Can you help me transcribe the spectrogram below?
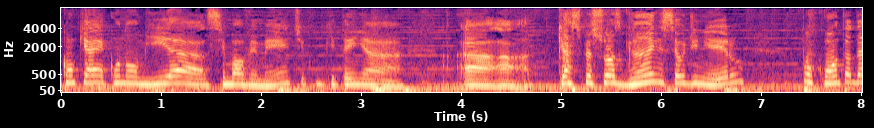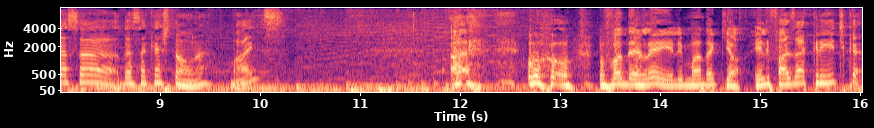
com que a economia se movimente, com que tenha a, a- que as pessoas ganhem seu dinheiro por conta dessa, dessa questão, né? Mas o, o Vanderlei, ele manda aqui, ó. Ele faz a crítica.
